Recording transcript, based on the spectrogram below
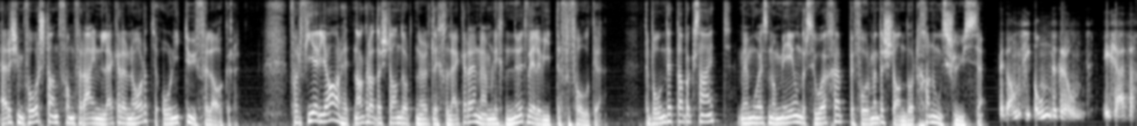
Er ist im Vorstand vom Verein Lägeren Nord ohne Tiefenlager. Vor vier Jahren hat Nagra den Standort nördlich Lägeren nämlich nicht weiter verfolgen. Der Bund hat aber gesagt, man muss noch mehr untersuchen, bevor man den Standort ausschliessen kann. Der ganze Untergrund ist einfach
